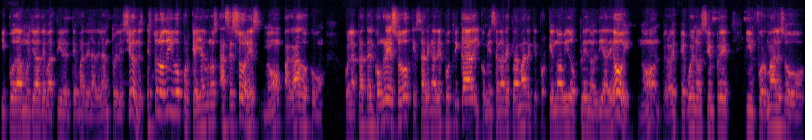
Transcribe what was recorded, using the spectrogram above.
y podamos ya debatir el tema del adelanto de elecciones. Esto lo digo porque hay algunos asesores, ¿no? Pagados con con la plata del Congreso que salen a despotricar y comienzan a reclamar que por qué no ha habido pleno el día de hoy, ¿no? Pero es, bueno siempre informarles o,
